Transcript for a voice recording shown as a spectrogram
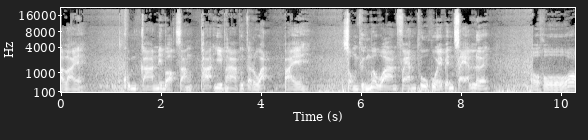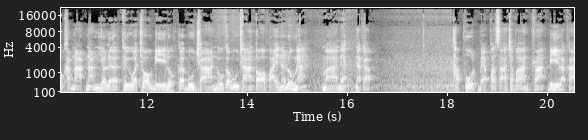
อะไร คุณการนี่บอกสั่งพระยี่ห้าพุทธรวัตไป ส่งถึงเมื่อวานแฟนถูกหวยเป็นแสนเลย โอ้โห ขนาดนั้นเชียวเหรอถือว่าโชคดีลูกก็บูชาหนูก็บูชาต่อไปนะลูกนะ มาเนี่ยนะครับ ถ้าพูดแบบภาษาชาวบ้านพระดีราคา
